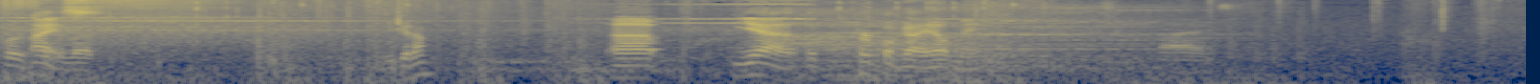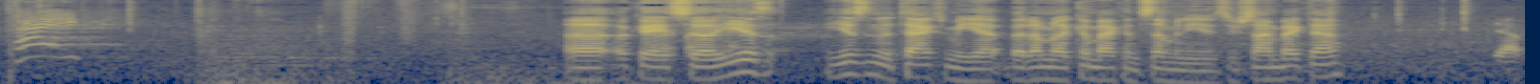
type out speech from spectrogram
close to Nice. the. Did you get him? Uh, yeah, the purple guy helped me. So he is he hasn't attacked me yet, but I'm gonna come back and summon you. Is your sign back down? Yep.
